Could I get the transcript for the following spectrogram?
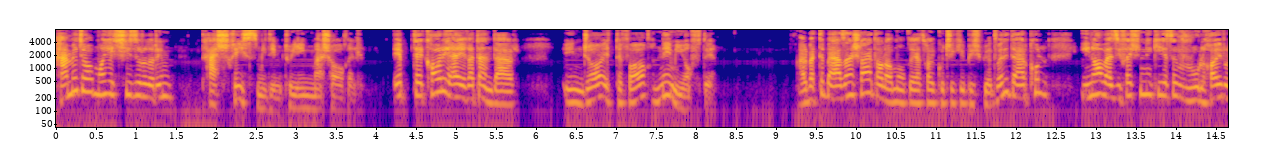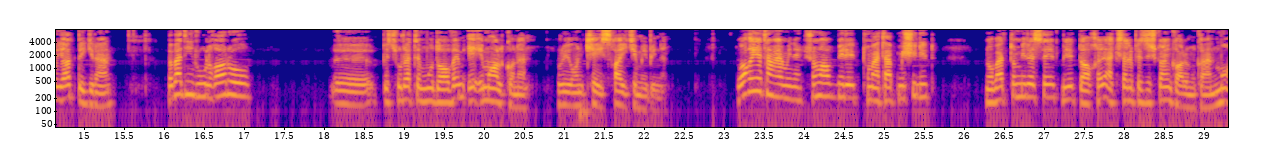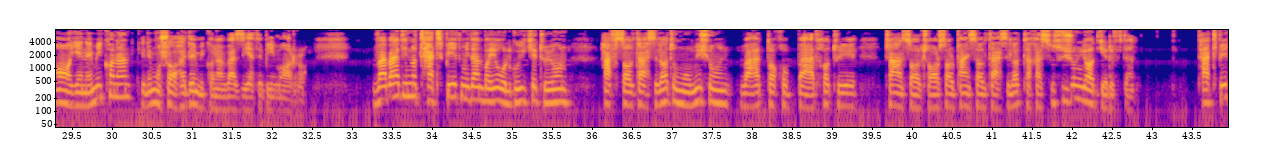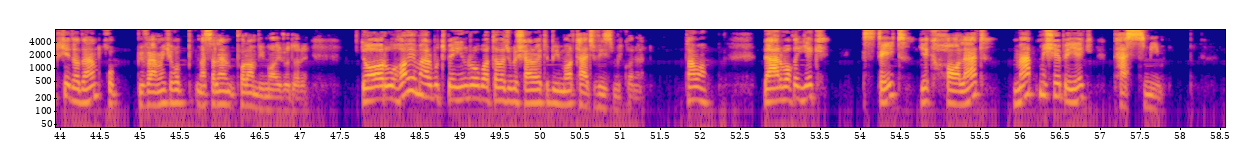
همه جا ما یک چیزی رو داریم تشخیص میدیم توی این مشاغل. ابتکاری حقیقتا در اینجا اتفاق نمیافته. البته بعضا شاید حالا موقعیت های کوچیکی پیش بیاد ولی در کل اینا وظیفهش اینه که یه سری رول های رو یاد بگیرن و بعد این رول ها رو به صورت مداوم اعمال کنن روی اون کیس هایی که می‌بینن. واقعیت هم همینه. شما میرید تو مطب میشینید. نوبت می‌رسه میرید داخل اکثر پزشکان این کارو می‌کنن. معاینه می‌کنن یعنی مشاهده می‌کنن وضعیت بیمار رو. و بعد اینو تطبیق میدن با یه الگویی که توی اون هفت سال تحصیلات عمومیشون و حتی خب بعدها توی چند سال چهار سال پنج سال تحصیلات تخصصشون یاد گرفتن. تطبیق که دادن خب بیفهمه که خب مثلا فلان بیماری رو داره. داروهای مربوط به این رو با توجه به شرایط بیمار تجویز می‌کنن. تمام. در واقع یک استیت یک حالت مپ میشه به یک تصمیم.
